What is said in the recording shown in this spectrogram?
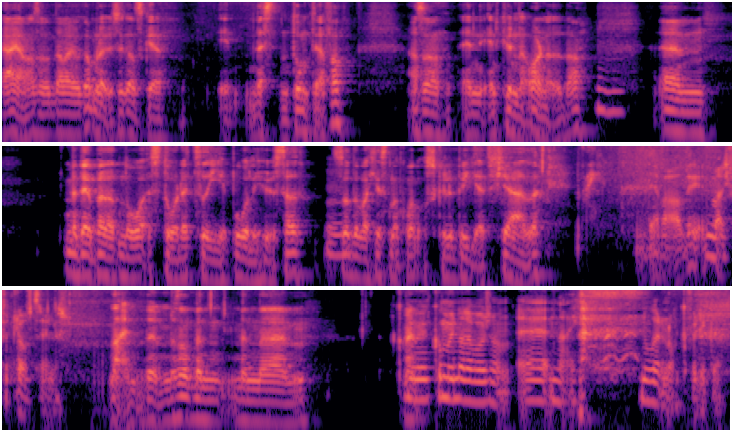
Ja, ja, altså, da var jo gamlehuset ganske nesten tomt, iallfall. Altså, en, en kunne ordne det da. Um, Men det er bare at nå står det tre bolighus her, så det var ikke snakk om at vi skulle bygge et fjerde. Nei. Det var aldri Vi har ikke fått lov til det heller. Nei, det, men, men, men, men ehm, Kommun- Kommunen hadde vært sånn eh, Nei, nå er det nok for dere.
